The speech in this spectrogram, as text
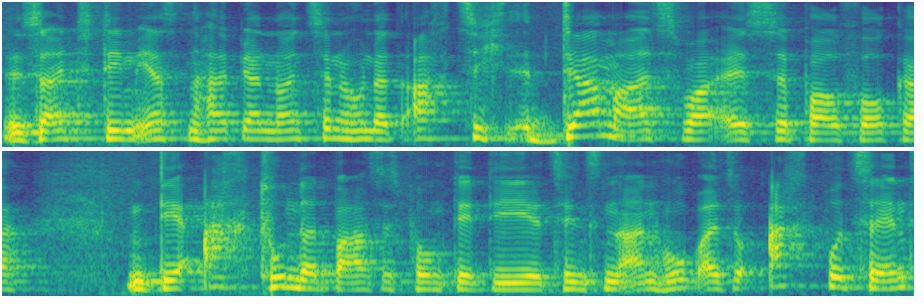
äh, seit dem ersten Halbjahr 1980. Damals war es Paul Volcker, der 800 Basispunkte die Zinsen anhob, also 8%.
